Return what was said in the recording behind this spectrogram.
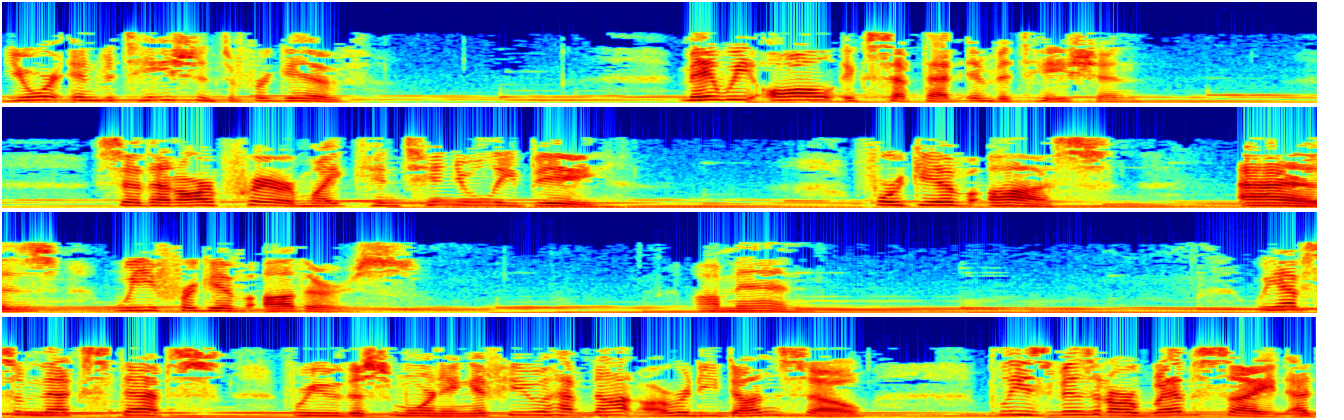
your invitation to forgive. May we all accept that invitation so that our prayer might continually be Forgive us as we forgive others. Amen. We have some next steps for you this morning. If you have not already done so, please visit our website at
